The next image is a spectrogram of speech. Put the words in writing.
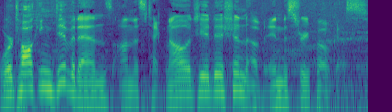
We're talking dividends on this technology edition of Industry Focus.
